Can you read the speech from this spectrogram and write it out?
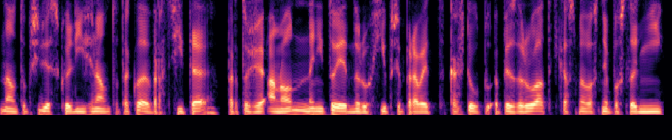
Nám to přijde skvělý, že nám to takhle vracíte, protože ano, není to jednoduchý připravit každou tu epizodu a teďka jsme vlastně poslední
